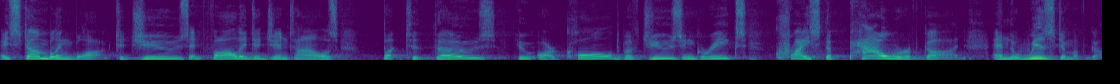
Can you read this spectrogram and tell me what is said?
a stumbling block to Jews and folly to Gentiles, but to those who are called, both Jews and Greeks, Christ, the power of God and the wisdom of God.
